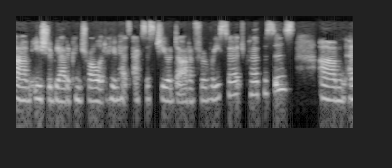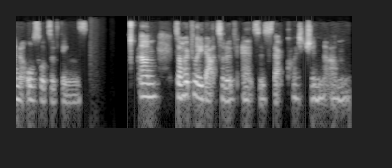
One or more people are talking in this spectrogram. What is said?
Um, you should be able to control it who has access to your data for research purposes um, and all sorts of things. Um, so hopefully that sort of answers that question um,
